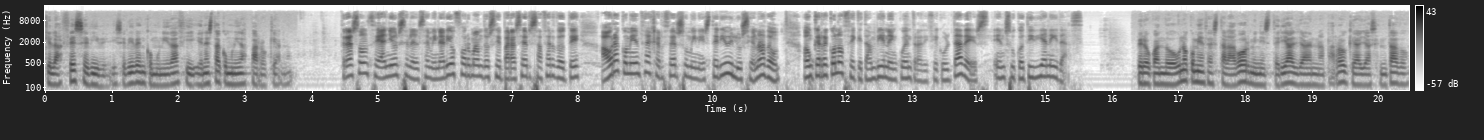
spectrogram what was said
que la fe se vive y se vive en comunidad y en esta comunidad parroquial. Tras 11 años en el seminario formándose para ser sacerdote, ahora comienza a ejercer su ministerio ilusionado, aunque reconoce que también encuentra dificultades en su cotidianidad. Pero cuando uno comienza esta labor ministerial ya en una parroquia, ya sentado,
